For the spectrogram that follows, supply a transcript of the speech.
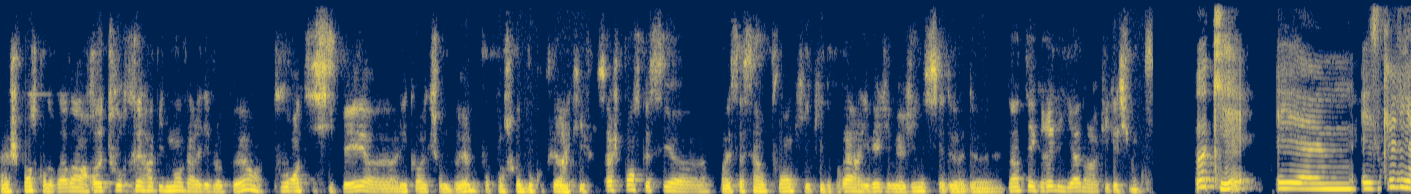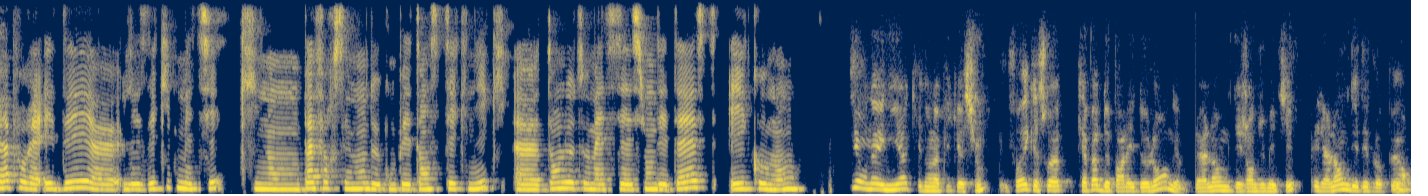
euh, je pense qu'on devrait avoir un retour très rapidement vers les développeurs pour anticiper euh, les corrections de bugs, pour qu'on soit beaucoup plus réactif. Ça, je pense que c'est ça, c'est un point qui, devrait arriver, j'imagine, c'est d'intégrer l'IA dans l'application. Ok. Et est-ce que l'IA pourrait aider les équipes métiers qui n'ont pas forcément de compétences techniques dans l'automatisation des tests et comment? Si on a une IA qui est dans l'application, il faudrait qu'elle soit capable de parler deux langues, la langue des gens du métier et la langue des développeurs.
